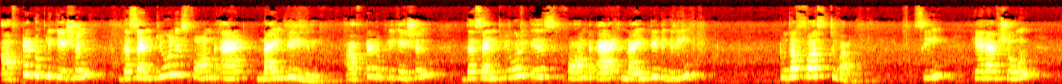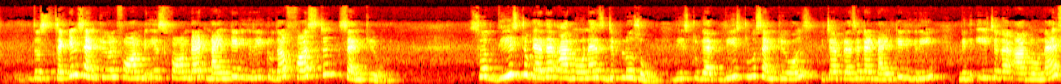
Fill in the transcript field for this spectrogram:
After duplication, the centriole is formed at 90 degree. After duplication, the centriole is formed at 90 degree to the first one. See, here I have shown the second centriole formed is formed at 90 degree to the first centriole. So these together are known as diplosome. These together, these two centrioles which are present at 90 degree with each other are known as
